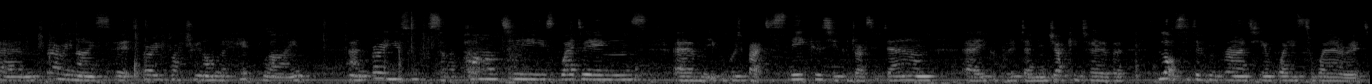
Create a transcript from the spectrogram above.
um, very nice fit, very flattering on the hip line and very useful for summer parties, weddings. Um, you can put it back to sneakers, you can dress it down, uh, you could put a denim jacket over. Lots of different variety of ways to wear it.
